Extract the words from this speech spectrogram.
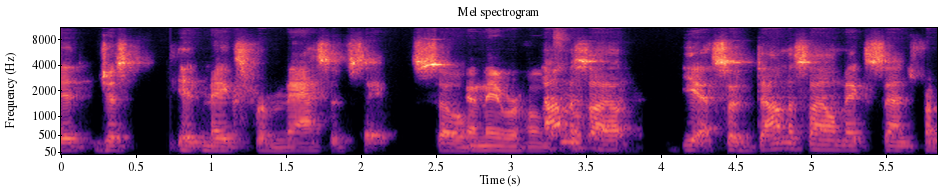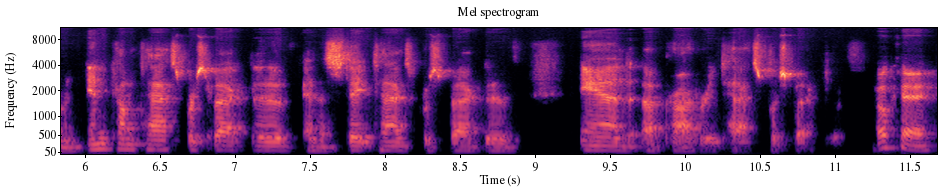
it just it makes for massive savings. So and they were home domicile. Yeah, so domicile makes sense from an income tax perspective and a state tax perspective and a property tax perspective. Okay,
